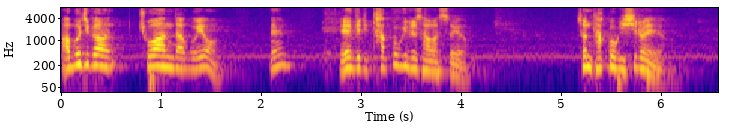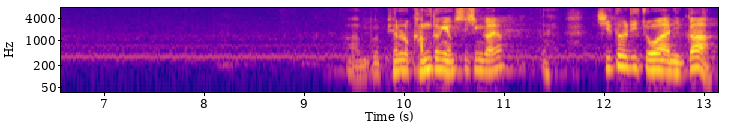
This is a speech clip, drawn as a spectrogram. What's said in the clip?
아버지가 좋아한다고요. 네? 애들이 닭고기를 사왔어요. 전 닭고기 싫어해요. 아, 뭐 별로 감동이 없으신가요? 지들이 좋아하니까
